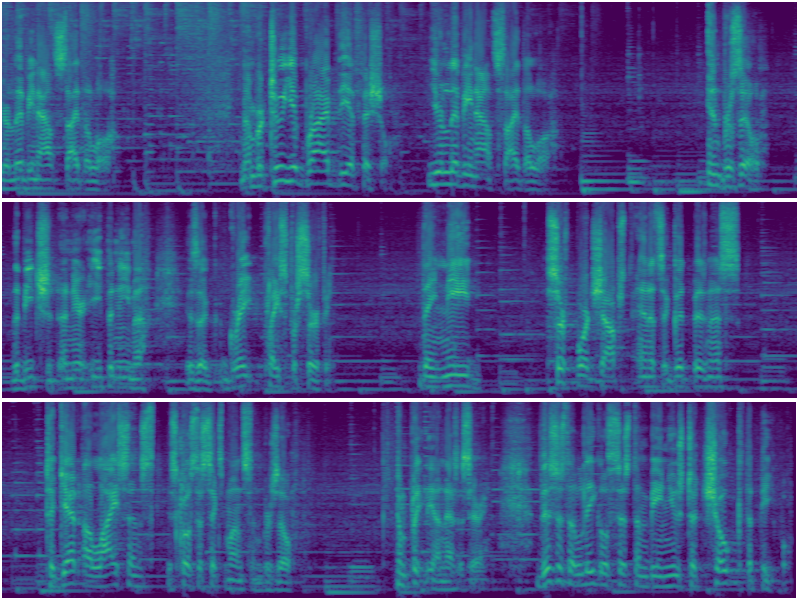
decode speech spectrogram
You're living outside the law. Number two, you bribe the official. You're living outside the law. In Brazil, the beach near Ipanema is a great place for surfing. They need surfboard shops, and it's a good business. To get a license is close to six months in Brazil. Completely unnecessary. This is the legal system being used to choke the people.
